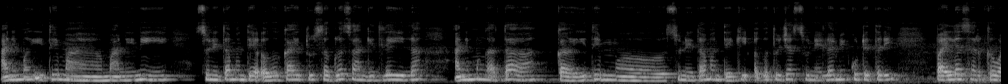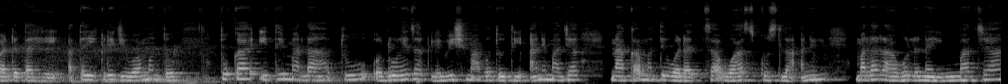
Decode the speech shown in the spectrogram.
आणि मग इथे मा मानिनी सुनीता म्हणते अगं काय तू सगळं सांगितलं हिला? आणि मग आता का इथे म सुनीता म्हणते की अगं तुझ्या सुनेला मी कुठेतरी पाहिल्यासारखं वाटत आहे. आता इकडे जीवा म्हणतो तू का इथे मला तू डोळे झाकले विष मागत होती आणि माझ्या नाकामध्ये वडाचा वास घुसला आणि मला राहवलं नाही. माझ्या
